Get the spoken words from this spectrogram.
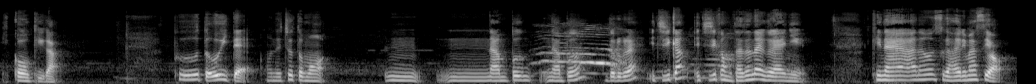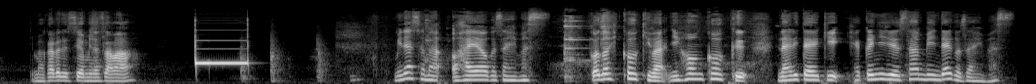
飛行機が、ぷーっと浮いて、ほんでちょっともう、んん何分、何分？どれぐらい ?1 時間 ?1 時間も経たないぐらいに、機内アナウンスが入りますよ。今からですよ、皆様。皆様、おはようございます。この飛行機は日本航空成田行き123便でございます。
